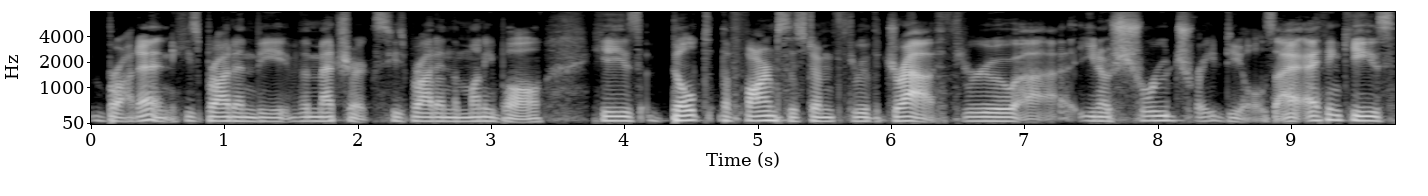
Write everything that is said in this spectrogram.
brought in. He's brought in the the metrics. He's brought in the money ball. He's built the farm system through the draft, through uh, you know shrewd trade deals. I, I think he's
